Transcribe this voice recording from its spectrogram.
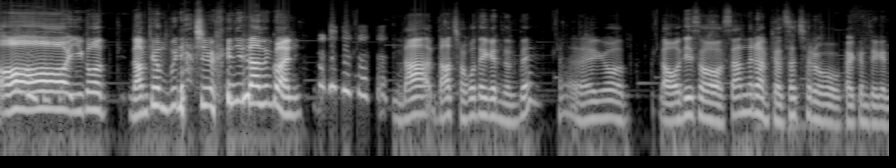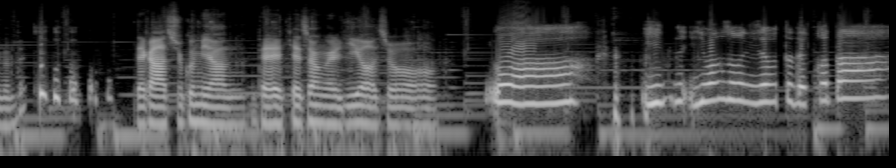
어 이거 남편분이 하시면 큰일 나는 거 아니? 나 나 저거 되겠는데? 아, 이거 나 어디서 싸늘한 변사체로 발견되겠는데? 내가 죽으면 내 계정을 이어줘. 우와. 이, 이 방송은 이제부터 내 거다.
